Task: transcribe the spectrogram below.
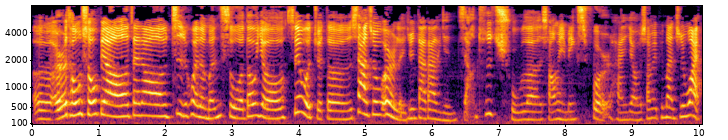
呃儿童手表再到智慧的门锁都有。所以我觉得下周二雷军大大的演讲，就是除了小米 Mix Four 还有小米平板之外，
